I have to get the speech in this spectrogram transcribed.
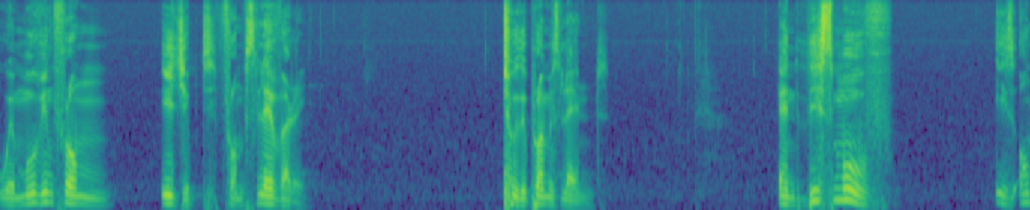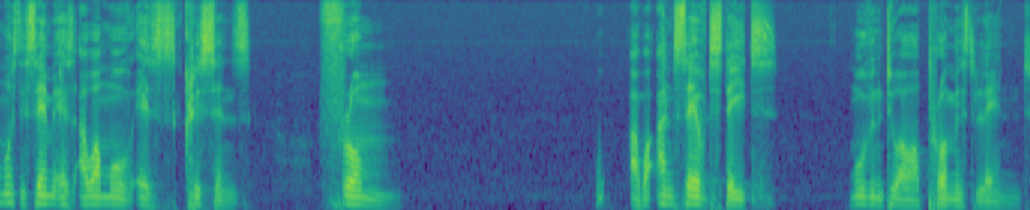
were moving from Egypt, from slavery, to the promised land. And this move is almost the same as our move as Christians from our unsaved state moving to our promised land.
